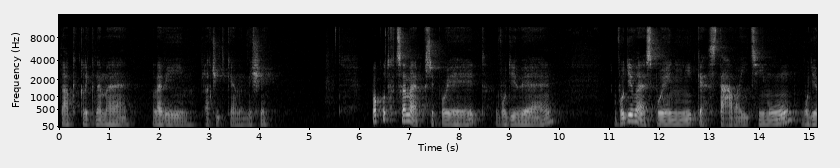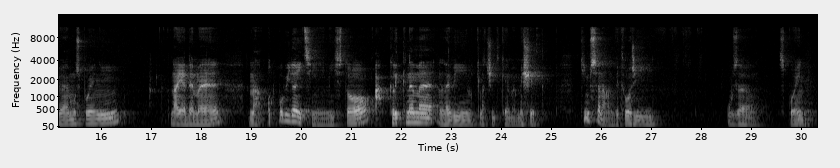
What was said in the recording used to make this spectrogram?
tak klikneme levým tlačítkem myši. Pokud chceme připojit vodivě vodivé spojení ke stávajícímu vodivému spojení, najedeme na odpovídající místo a klikneme levým tlačítkem myši. Tím se nám vytvoří úzel spojení.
